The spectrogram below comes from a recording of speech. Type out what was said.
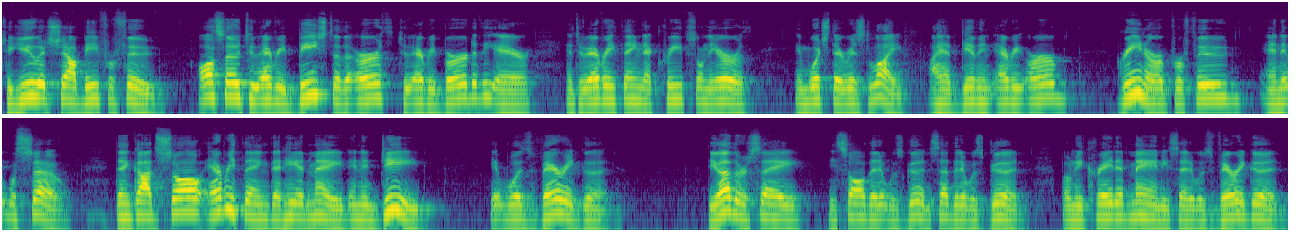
To you it shall be for food. Also to every beast of the earth, to every bird of the air, and to everything that creeps on the earth, in which there is life, I have given every herb, green herb, for food, and it was so. Then God saw everything that he had made, and indeed it was very good. The others say, he saw that it was good and said that it was good. But when he created man, he said it was very good.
